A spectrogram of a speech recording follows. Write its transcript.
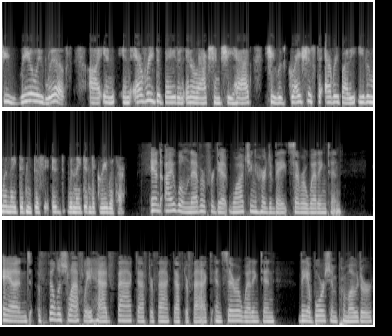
she really lived. Uh, in in every debate and interaction she had, she was gracious to everybody, even when they didn't dis- when they didn't agree with her. And I will never forget watching her debate Sarah Weddington. And Phyllis Schlafly had fact after fact after fact, and Sarah Weddington, the abortion promoter,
